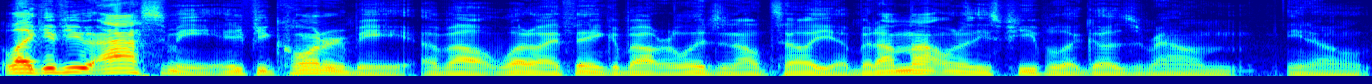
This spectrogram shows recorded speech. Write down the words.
Like, if you ask me, if you corner me about what do I think about religion, I'll tell you. But I'm not one of these people that goes around, you know,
